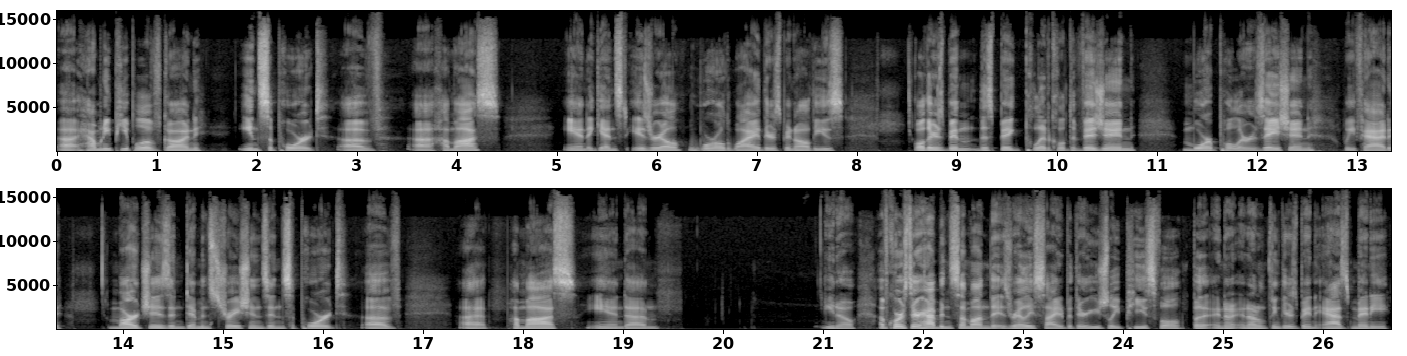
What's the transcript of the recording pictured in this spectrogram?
uh, how many people have gone in support of uh, Hamas and against Israel worldwide. There's been all these, well, there's been this big political division, more polarization. We've had marches and demonstrations in support of uh, Hamas. And, um, you know, of course, there have been some on the Israeli side, but they're usually peaceful. But and, and I don't think there's been as many.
